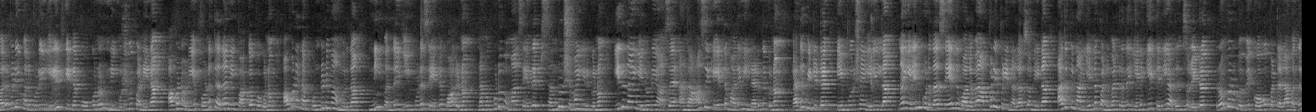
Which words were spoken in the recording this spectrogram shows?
மறுபடியும் மறுபடியும் எழில் கிட்ட போகணும்னு நீ முடிவு பண்ணினா அவனுடைய பணத்தை தான் நீ பார்க்க போகணும். அவனை நான் கொண்டுடுவேன் அமிர்தா. நீ வந்து என் கூட சேர்ந்து வாழணும். நம்ம குடும்பமா சேர்ந்து சந்தோஷமா இருக்கணும். இது என்னுடைய ஆசை. அந்த ஆசைக்கு ஏற்ற மாதிரி நீ நடந்துக்கணும். அதை விட்டுட்டு என் புருஷன் எழில் தான். நான் எழில் கூட தான் சேர்ந்து வாழுவேன். அப்படி இப்படி நல்லா சொன்னீங்கன்னா அதுக்கு நான் என்ன பண்ணுவேன்றது எனக்கே தெரியாதுன்னு சொல்லிட்டு ரொம்ப ரொம்பவே கோவப்பட்டெல்லாம் வந்து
